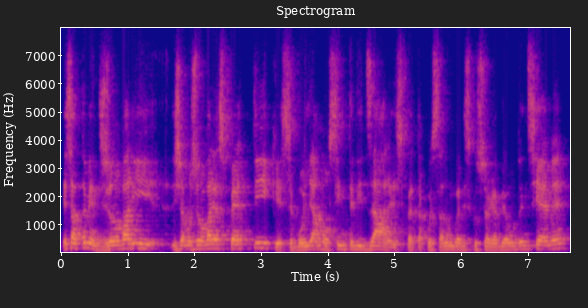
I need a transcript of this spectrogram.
Esattamente, ci sono vari, diciamo, ci sono vari aspetti che se vogliamo sintetizzare rispetto a questa lunga discussione che abbiamo avuto insieme,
